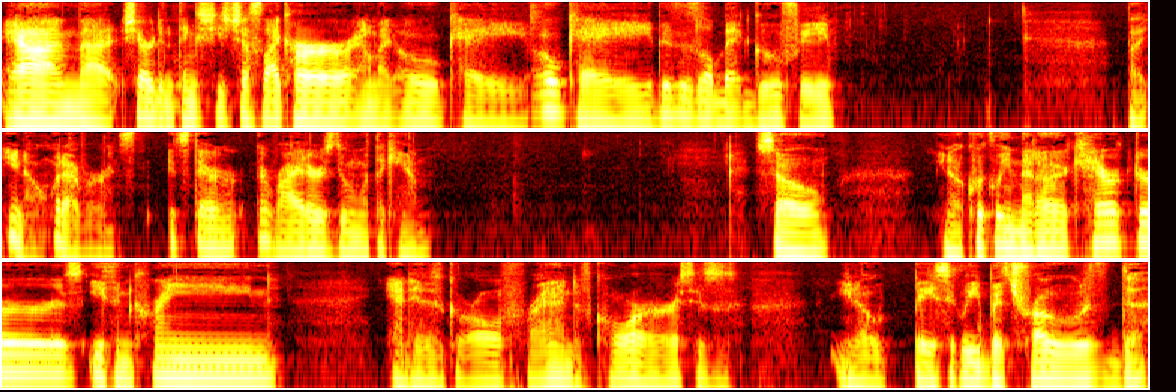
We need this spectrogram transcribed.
And that Sheridan thinks she's just like her and I'm like, "Okay, okay, this is a little bit goofy." But, you know, whatever. It's it's their their writers doing what they can. So, you know, quickly met other characters, Ethan Crane and his girlfriend, of course, his, you know, basically betrothed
